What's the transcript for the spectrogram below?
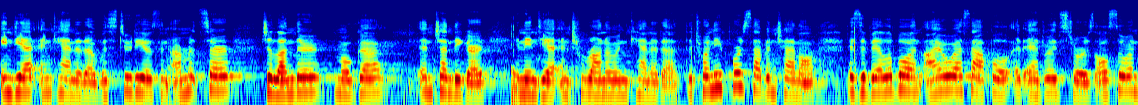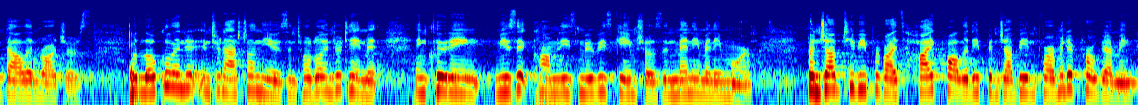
India and Canada, with studios in Amritsar, Jalandhar, Moga, and Chandigarh in India and Toronto in Canada. The 24-7 channel is available on iOS, Apple, and Android stores, also on Bell and Rogers. With local and international news and total entertainment, including music, comedies, movies, game shows, and many, many more. Punjab TV provides high-quality Punjabi informative programming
